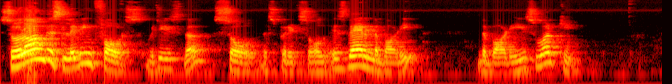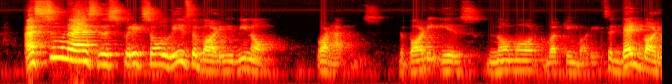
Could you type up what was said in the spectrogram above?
So long this living force, which is the soul, the spirit soul, is there in the body, the body is working. As soon as the spirit soul leaves the body, we know what happens. The body is no more working body. It's a dead body.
